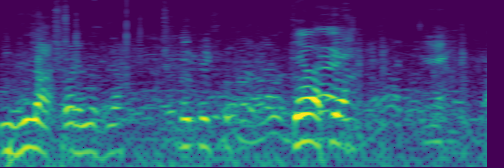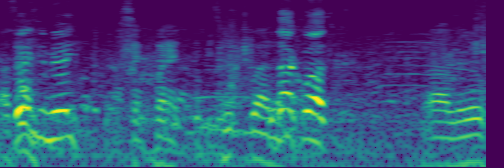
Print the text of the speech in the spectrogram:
No lá, bora no lá. Tem preço. Teu aqui é? Tá Seis como? e meio. 140. 140. Dá quanto? Valeu.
